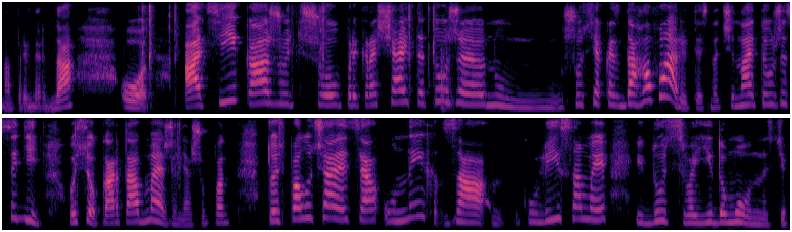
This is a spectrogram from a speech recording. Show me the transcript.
наприклад, да? От. А ці кажуть, що прикращайте теж, ну, щось якось договарюйтесь, починайте вже сидіти. Ось о, карта обмеження. Щоб... тобто, виходить, у них за кулісами йдуть свої домовленості.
